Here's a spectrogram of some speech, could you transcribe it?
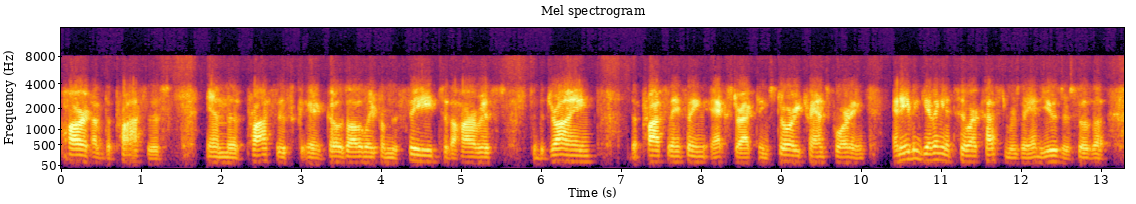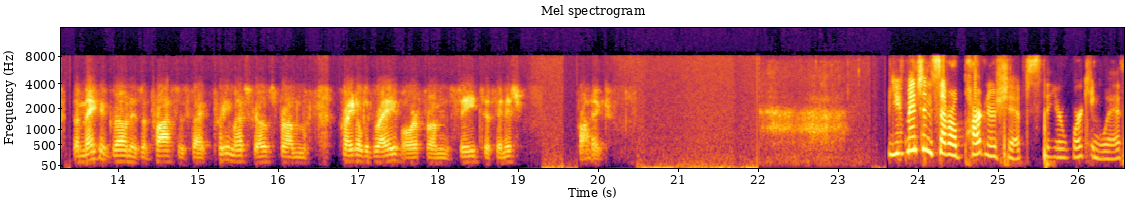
part of the process, and the process it goes all the way from the seed to the harvest to the drying, the processing, extracting, storing, transporting, and even giving it to our customers, the end users. So the, the MABA grown is a process that pretty much goes from cradle to grave or from seed to finished product. You've mentioned several partnerships that you're working with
